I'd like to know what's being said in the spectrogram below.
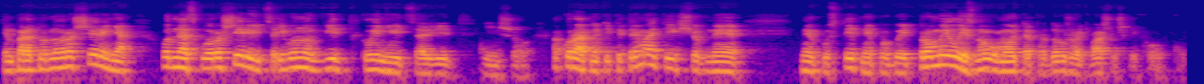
температурного розширення одне скло розширюється і воно відклинюється від іншого. Акуратно тільки тримайте їх, щоб не, не впустити, не побити. Промили і знову можете продовжувати вашу шліфовку.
